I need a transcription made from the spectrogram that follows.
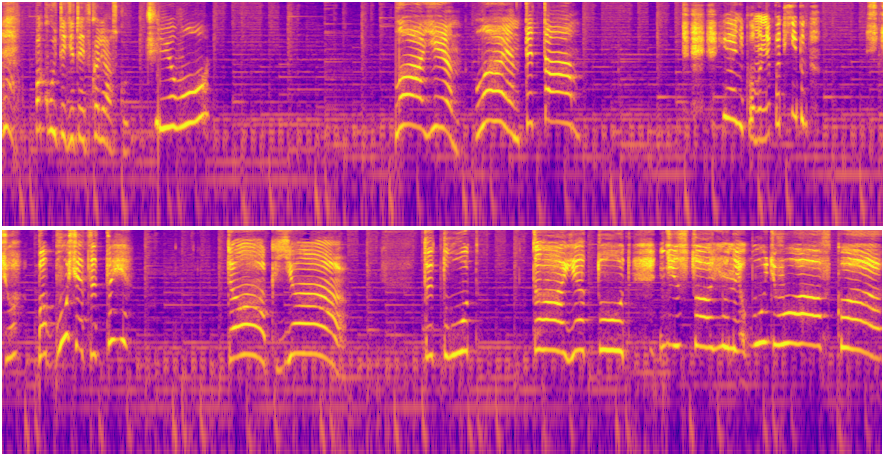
Ех, Пакуйте дітей в коляску. Чого? Лаєн! Лаєн, ти там? Я нікому не потрібен. Що? Бабуся, це ти? Так, я. Ти тут? Так, я тут. Дістань мене, будь ласка.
